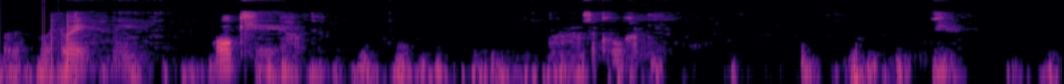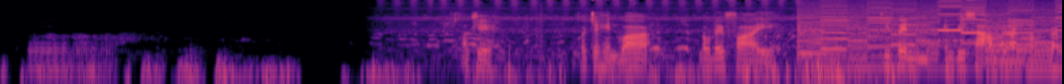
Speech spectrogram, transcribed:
เปิด เปิดด้วย นี่ โอเคครับอ่าสักครู่ครับโอเคอ่อโอเค ก็จะเห็นว่าเราได้ไฟล์ที่เป็น mp3 มาแล้วครับ แบบ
